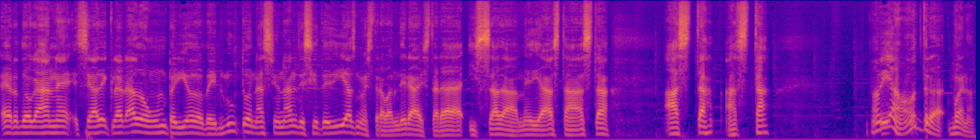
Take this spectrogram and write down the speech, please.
Erdogan eh, se ha declarado un periodo de luto nacional de siete días. Nuestra bandera estará izada a media hasta, hasta, hasta, hasta. No había otra. Bueno,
